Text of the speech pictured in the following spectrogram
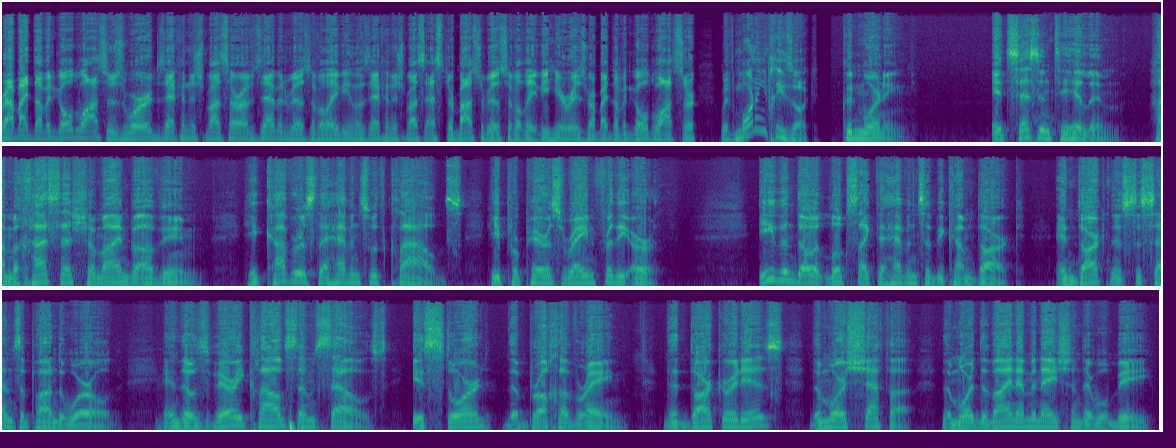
Rabbi David Goldwasser's words, Zechanishmas Harav Zebin Yosef Alevi, and Zechanishmas Esther Basar Yosef Alevi. Here is Rabbi David Goldwasser with Morning Chizuk. Good morning. It says in Tehillim, Hamachasa Shamayim Ba'avim. He covers the heavens with clouds. He prepares rain for the earth. Even though it looks like the heavens have become dark, and darkness descends upon the world, in those very clouds themselves is stored the bracha of rain. The darker it is, the more shefa, the more divine emanation there will be.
